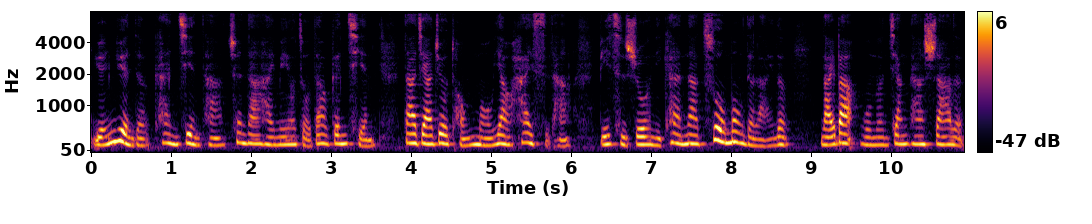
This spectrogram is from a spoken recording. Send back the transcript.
远远的看见他，趁他还没有走到跟前，大家就同谋要害死他，彼此说：“你看那做梦的来了。”来吧，我们将他杀了，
